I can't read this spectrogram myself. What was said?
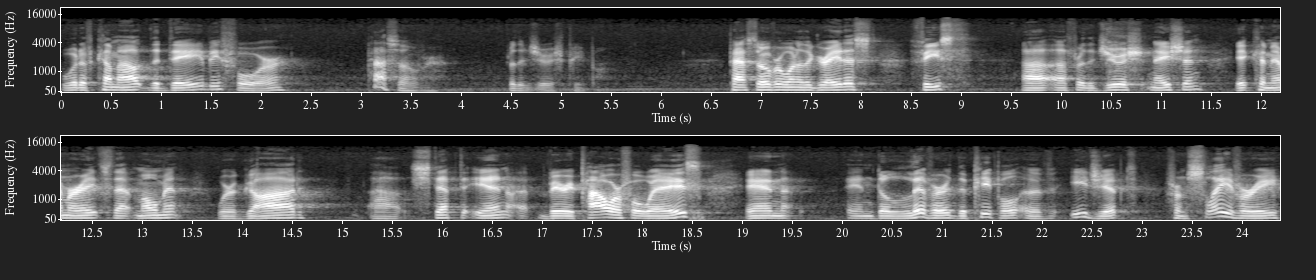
would have come out the day before Passover for the Jewish people. Passover, one of the greatest feasts uh, uh, for the Jewish nation. It commemorates that moment where God uh, stepped in very powerful ways and, and delivered the people of Egypt from slavery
